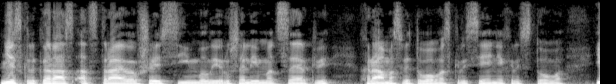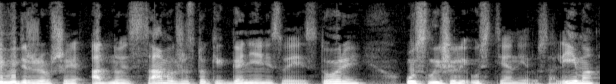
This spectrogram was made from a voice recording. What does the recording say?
несколько раз отстраивавшие символ Иерусалима церкви, храма Святого Воскресения Христова и выдержавшие одно из самых жестоких гонений своей истории, услышали у стен Иерусалима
